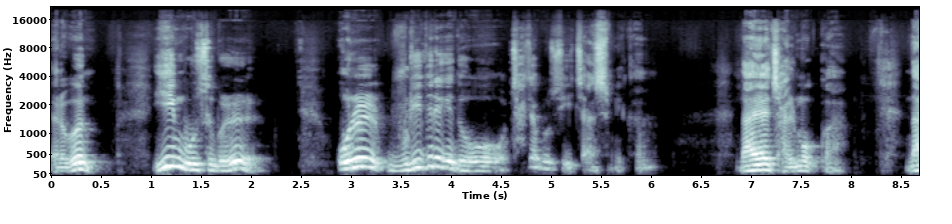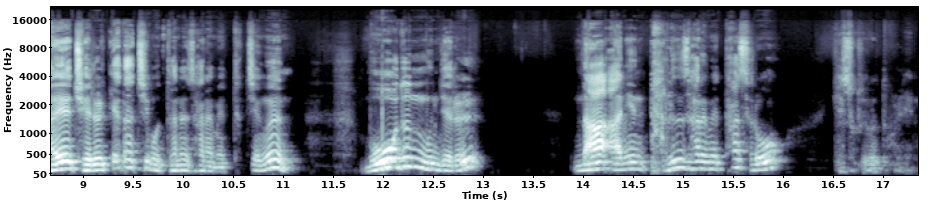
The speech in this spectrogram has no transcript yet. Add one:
여러분, 이 모습을 오늘 우리들에게도 찾아볼 수 있지 않습니까? 나의 잘못과 나의 죄를 깨닫지 못하는 사람의 특징은 모든 문제를 나 아닌 다른 사람의 탓으로 계속적으로 돌리는.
